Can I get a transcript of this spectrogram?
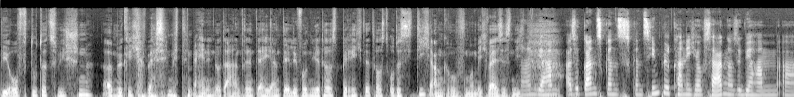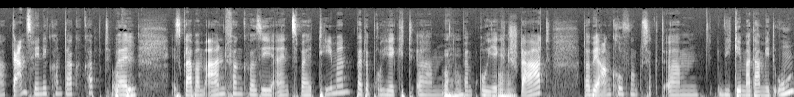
wie oft du dazwischen äh, möglicherweise mit dem einen oder anderen der Herren telefoniert hast, berichtet hast oder sie dich angerufen haben. Ich weiß es nicht. Nein, wir haben, also ganz, ganz, ganz simpel kann ich auch sagen, also wir haben äh, ganz wenig Kontakt gehabt, okay. weil es gab am Anfang quasi ein, zwei Themen bei der Projekt, ähm, mhm. beim Projektstart. Mhm. Da habe ich angerufen und gesagt, ähm, wie gehen wir damit um?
